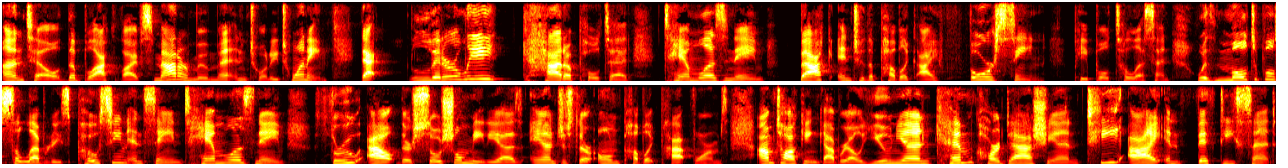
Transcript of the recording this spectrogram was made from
until the Black Lives Matter movement in 2020 that literally catapulted Tamla's name back into the public eye, forcing people to listen, with multiple celebrities posting and saying Tamla's name throughout their social medias and just their own public platforms. I'm talking Gabrielle Union, Kim Kardashian, T.I., and 50 Cent.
